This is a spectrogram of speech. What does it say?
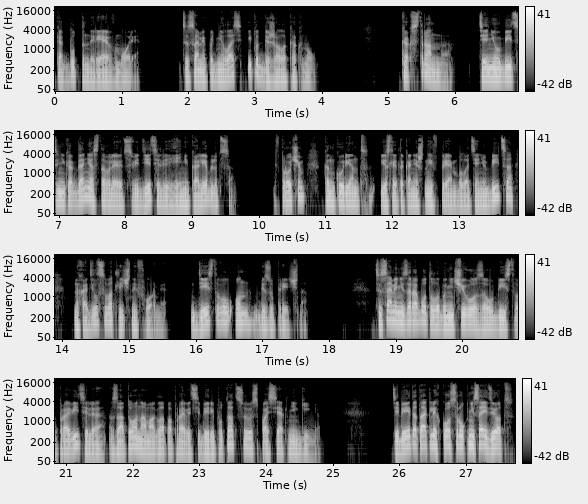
как будто ныряя в море. Цесами поднялась и подбежала к окну. Как странно. Тени-убийцы никогда не оставляют свидетелей и не колеблются. Впрочем, конкурент, если это, конечно, и впрямь была тень-убийца, находился в отличной форме. Действовал он безупречно. Цесами не заработала бы ничего за убийство правителя, зато она могла поправить себе репутацию, спася княгиню. «Тебе это так легко с рук не сойдет!»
